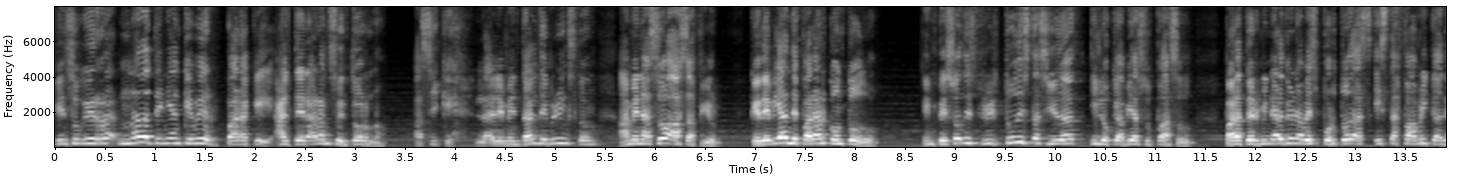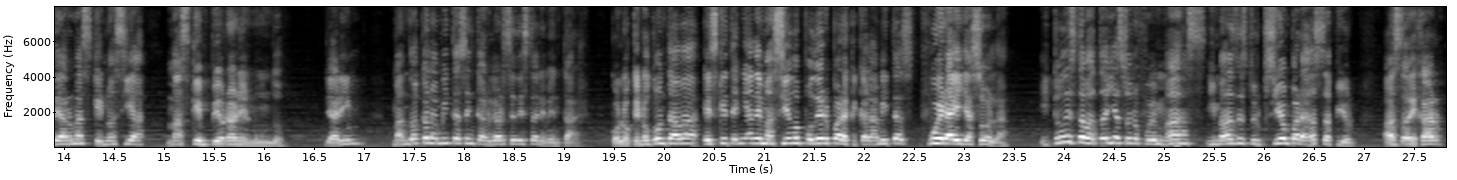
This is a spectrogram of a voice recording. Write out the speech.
que en su guerra nada tenían que ver para que alteraran su entorno. Así que la elemental de Brimstone amenazó a Zafir, que debían de parar con todo, empezó a destruir toda esta ciudad y lo que había a su paso, para terminar de una vez por todas esta fábrica de armas que no hacía más que empeorar el mundo. Yarim mandó a Calamitas a encargarse de esta elemental. Con lo que no contaba es que tenía demasiado poder para que Calamitas fuera ella sola. Y toda esta batalla solo fue más y más destrucción para Astafjord, hasta dejar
